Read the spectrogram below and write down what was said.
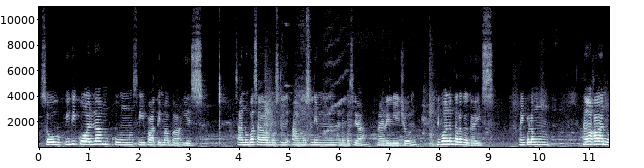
So, hindi ko alam kung si Fatima ba is sa ano ba sa Muslim, Muslim ano ba siya na religion. Hindi ko alam talaga guys. Ngayon ko lang nakaka ano,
